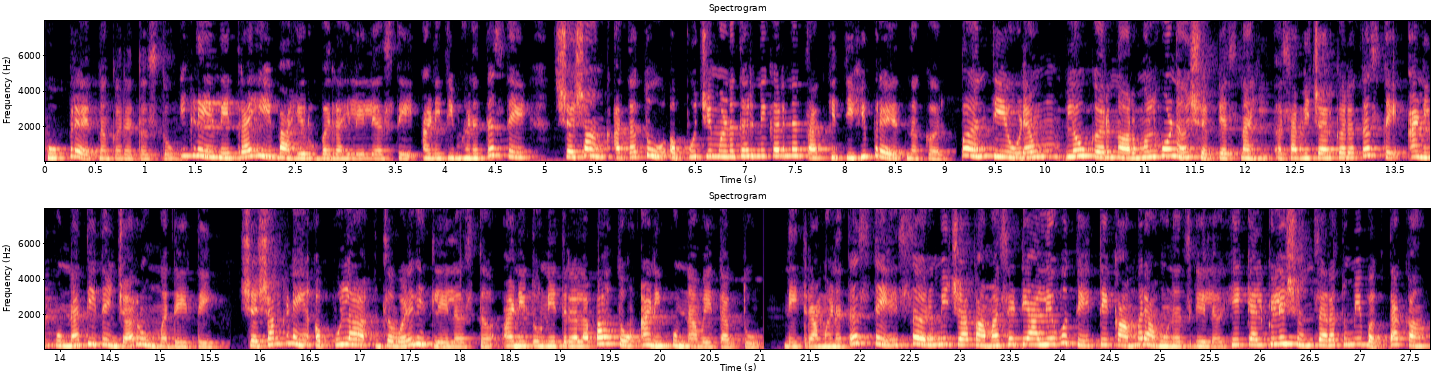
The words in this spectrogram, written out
खूप प्रयत्न करत असतो. इकडे नेत्राही बाहेर उभं राहिलेली असते आणि ती म्हणत असते शशांक आता तू अप्पूची मनधरणी करण्याचा कितीही प्रयत्न कर पण ती एवढ्या लवकर नॉर्मल होणं शक्यच नाही असा विचार करत असते आणि पुन्हा ती त्यांच्या रूममध्ये येते. शशांकने अप्पूला जवळ घेतलेलं असतं आणि तो नेत्राला पाहतो आणि पुन्हा वैतागतो. नेत्रा म्हणत असते सर मी ज्या कामासाठी आले होते ते काम राहूनच गेलं. हे कॅल्क्युलेशन जरा तुम्ही बघता का?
